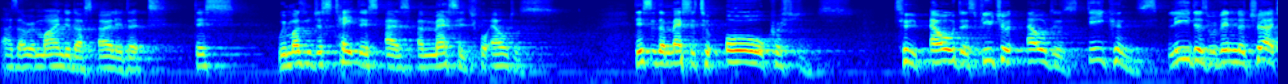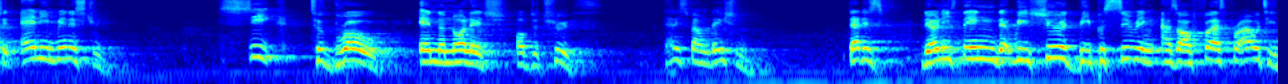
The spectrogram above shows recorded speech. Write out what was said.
As I reminded us earlier, that this, we mustn't just take this as a message for elders. This is a message to all Christians, to elders, future elders, deacons, leaders within the church, in any ministry. Seek to grow in the knowledge of the truth. That is foundational. That is the only thing that we should be pursuing as our first priority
